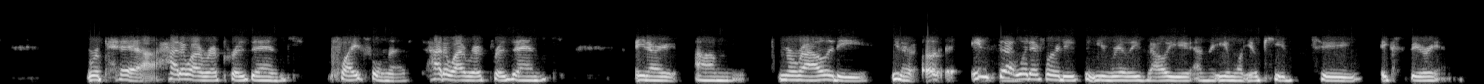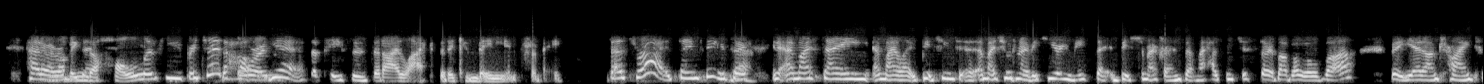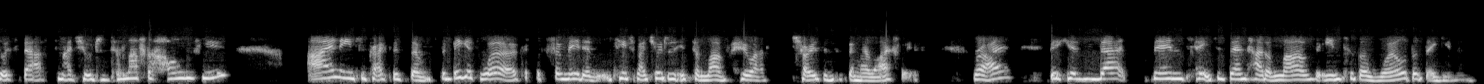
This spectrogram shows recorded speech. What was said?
repair? How do I represent playfulness? How do I represent, you know, um, morality? You know, uh, insert whatever it is that you really value and that you want your kids to experience. How do I loving the whole of you, Bridget, the whole, or yeah. the pieces that I like that are convenient for me? That's right. Same thing. So, yeah. you know, am I saying, am I like bitching to, are my children overhearing me say, bitch to my friends that my husband's just so blah, blah, blah, blah, but yet I'm trying to espouse to my children to love the whole of you? I need to practice the, the biggest work for me to teach my children is to love who I've chosen to spend my life with, right? Because that then teaches them how to love into the world that they're given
